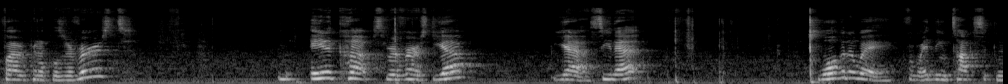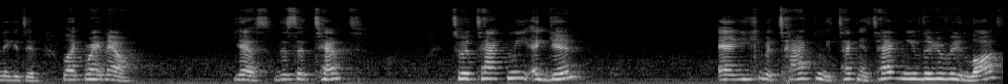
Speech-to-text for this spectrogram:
Five of Pentacles reversed. Eight of Cups reversed. Yep. Yeah, see that? Walking away from anything toxic negative. Like right now. Yes, this attempt to attack me again. And you keep attacking, attacking, attacking, even though you're really lost.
